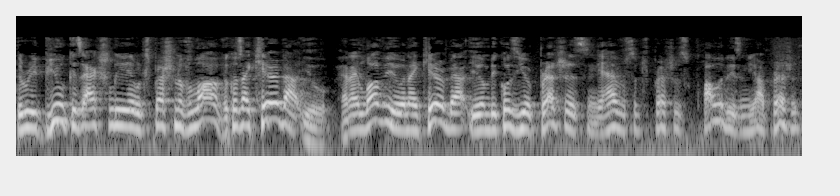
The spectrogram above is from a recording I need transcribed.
The rebuke is actually an expression of love because I care about you and I love you and I care about you and because you're precious and you have such precious qualities and you are precious,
